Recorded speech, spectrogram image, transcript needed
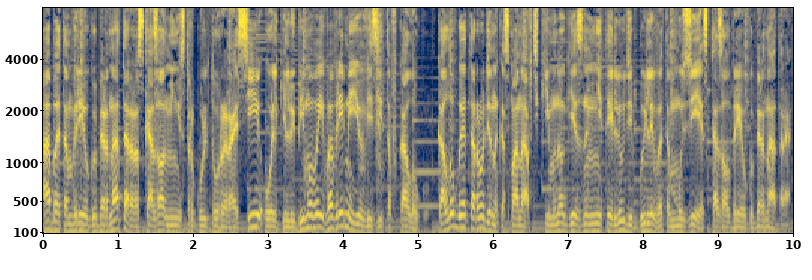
Об этом в Рио губернатор рассказал министру культуры России Ольге Любимовой во время ее визита в Калугу. Калуга – это родина космонавтики, и многие знаменитые люди были в этом музее, сказал в Рио губернатора.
